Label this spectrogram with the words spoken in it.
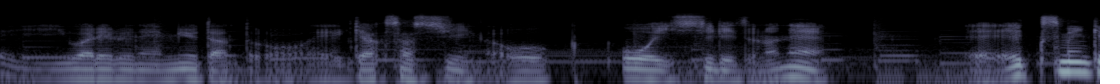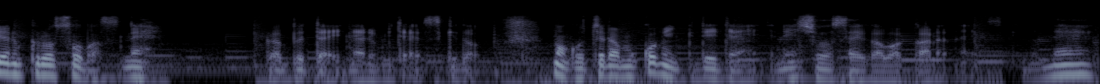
えー言われるね、ミュータントの、えー虐殺シーンが多く多いシリーズのね、えー X メン系のクロスオーバーですね、が舞台になるみたいですけど、まあ、こちらもコミック出てないんでね、詳細がわからないですけどね。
